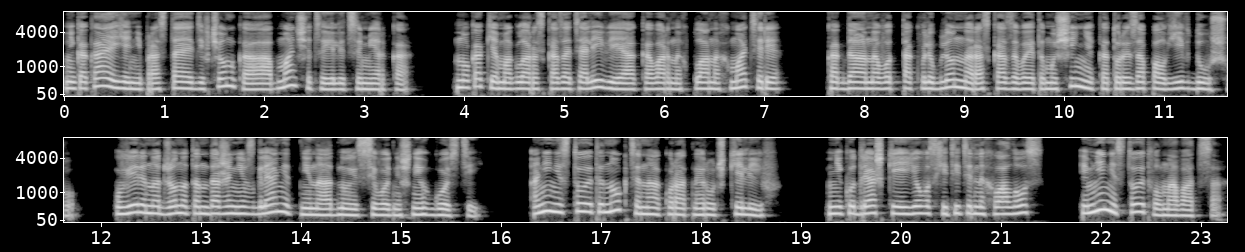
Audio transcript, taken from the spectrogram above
Никакая я не простая девчонка, а обманщица и лицемерка. Но как я могла рассказать Оливии о коварных планах матери, когда она вот так влюбленно рассказывает о мужчине, который запал ей в душу? Уверена, Джонатан даже не взглянет ни на одну из сегодняшних гостей. Они не стоят и ногтя на аккуратной ручке Лив, ни кудряшки ее восхитительных волос, И мне не стоит волноваться.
